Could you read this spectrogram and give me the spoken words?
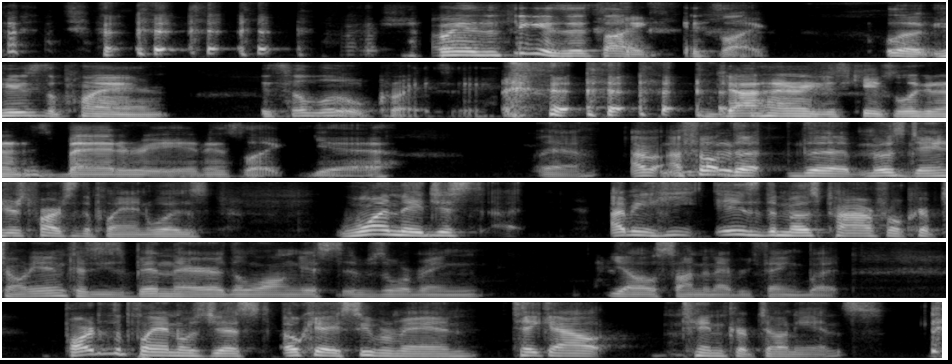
I mean, the thing is, it's like it's like, look, here's the plan. It's a little crazy. John Henry just keeps looking at his battery and it's like, yeah. Yeah, I, I felt the the most dangerous parts of the plan was one they just, I mean, he is the most powerful Kryptonian because he's been there the longest, absorbing yellow sun and everything. But part of the plan was just okay, Superman, take out ten Kryptonians,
